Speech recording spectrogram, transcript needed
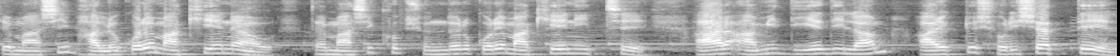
যে, মাসি, ভালো করে মাখিয়ে নাও। তাই মাসি খুব সুন্দর করে মাখিয়ে নিচ্ছে। আর আমি দিয়ে দিলাম আর একটু সরিষার তেল।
